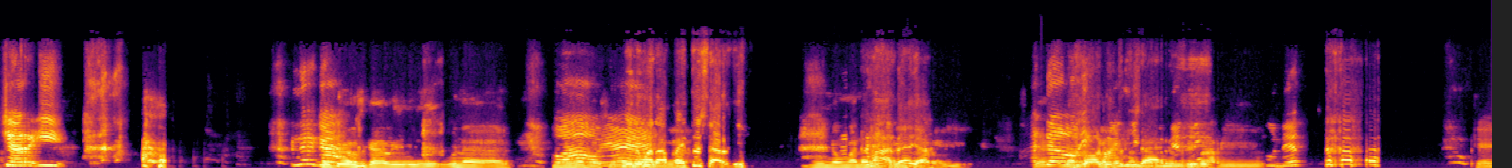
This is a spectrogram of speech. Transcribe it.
Cari. Bener gak? Betul sekali, benar. Minuman Wow, yeah. Madu Minuman apa itu Syari? Minuman Emang ada ya? Sari. Ada Ya, loh. Oh. Nutri Sari. Udet. Oke.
